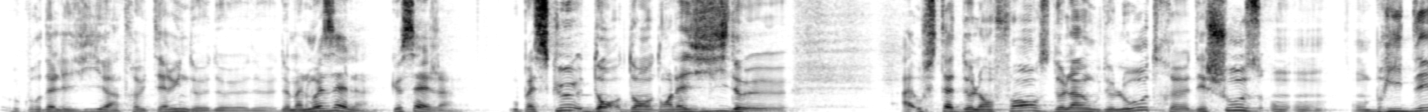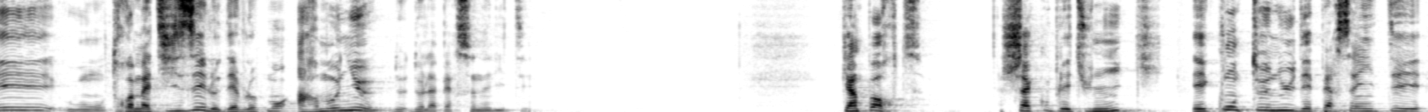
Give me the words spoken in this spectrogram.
au cours de la vie intra-utérine de, de, de, mademoiselle, que sais-je ou parce que dans, dans, la vie au stade de l'enfance, de l'un ou de l'autre, des choses ont, bridé ou ont traumatisé le développement harmonieux de la personnalité. Qu'importe, chaque couple est unique et compte tenu des personnalités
